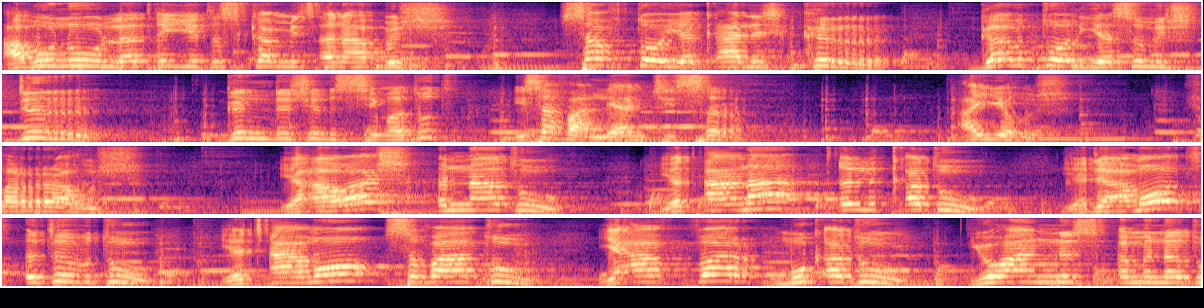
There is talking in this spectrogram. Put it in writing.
አቡኑ ለጥይት እስከሚጸናብሽ። ሰፍቶ የቃልሽ ክር ገብቶን የስምሽ ድር ግንድሽን ሲመቱት ይሰፋል ያንቺ ስር። አየሁሽ ፈራሁሽ። የአዋሽ እናቱ የጣና ጥልቀቱ የዳሞት እትብቱ የጫሞ ስፋቱ የአፋር ሙቀቱ ዮሐንስ እምነቱ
